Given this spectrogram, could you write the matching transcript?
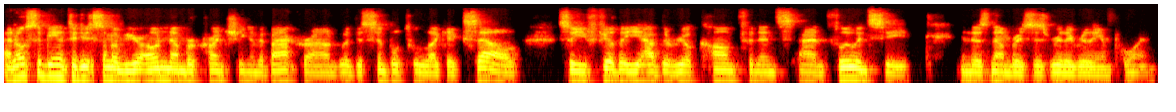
and also being able to do some of your own number crunching in the background with a simple tool like Excel. So you feel that you have the real confidence and fluency in those numbers is really, really important.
